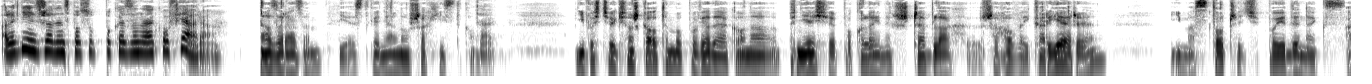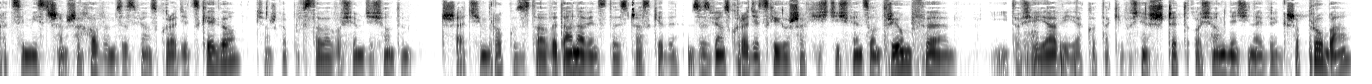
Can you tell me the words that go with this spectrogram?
Ale nie jest w żaden sposób pokazana jako ofiara. A zarazem jest genialną szachistką. Tak. I właściwie książka o tym opowiada, jak ona pnie się po kolejnych szczeblach szachowej kariery i ma stoczyć pojedynek z arcymistrzem szachowym ze Związku Radzieckiego. Książka powstała w 1983 roku, została wydana, więc to jest czas, kiedy ze Związku Radzieckiego szachiści święcą triumfy i to się jawi jako taki właśnie szczyt osiągnięć i największa próba.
